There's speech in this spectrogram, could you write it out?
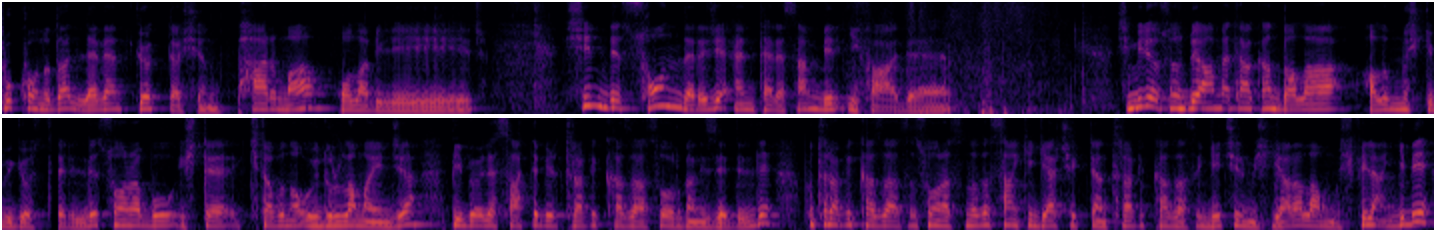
Bu konuda Levent Göktaş'ın parmağı olabilir. Şimdi son derece enteresan bir ifade. Şimdi biliyorsunuz bir Ahmet Hakan Dalağa alınmış gibi gösterildi. Sonra bu işte kitabına uydurulamayınca bir böyle sahte bir trafik kazası organize edildi. Bu trafik kazası sonrasında da sanki gerçekten trafik kazası geçirmiş, yaralanmış filan gibi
